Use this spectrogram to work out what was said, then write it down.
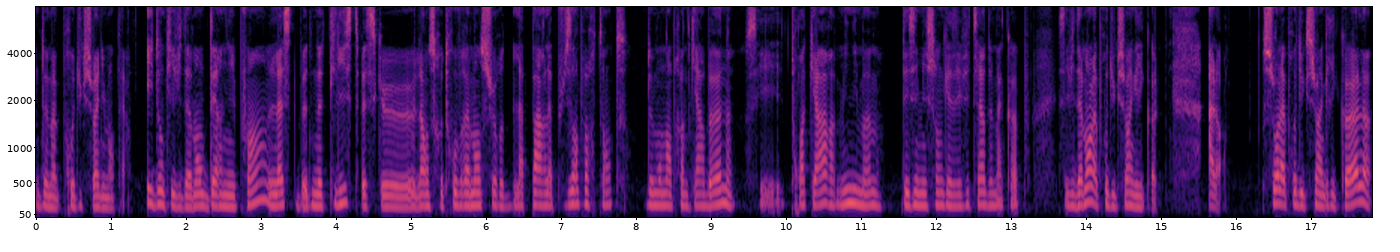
de ma production alimentaire. Et donc évidemment, dernier point, last but not least, parce que là on se retrouve vraiment sur la part la plus importante de mon empreinte carbone, c'est trois quarts minimum des émissions de gaz à effet de serre de ma COP, c'est évidemment la production agricole. Alors, sur la production agricole,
